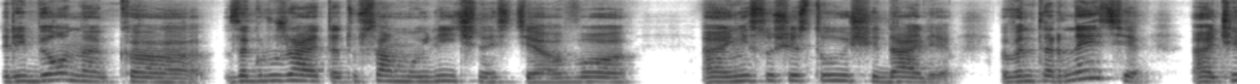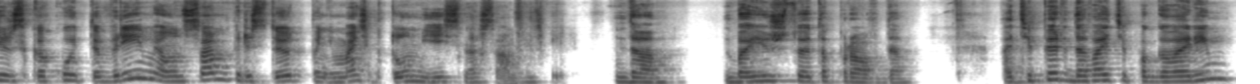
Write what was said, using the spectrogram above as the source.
ребенок а, загружает эту самую личность а, в несуществующий далее в интернете, через какое-то время он сам перестает понимать, кто он есть на самом деле. Да, боюсь, что это правда. А теперь давайте поговорим,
